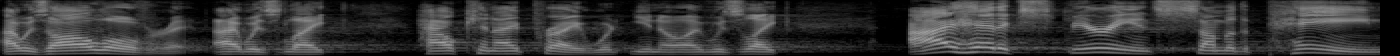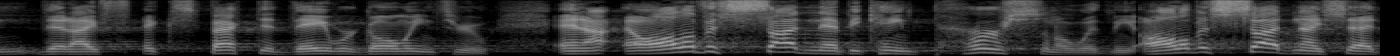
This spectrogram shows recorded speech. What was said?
I was all over it. I was like, How can I pray? What, you know, I was like, I had experienced some of the pain that I expected they were going through. And I, all of a sudden, that became personal with me. All of a sudden, I said,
